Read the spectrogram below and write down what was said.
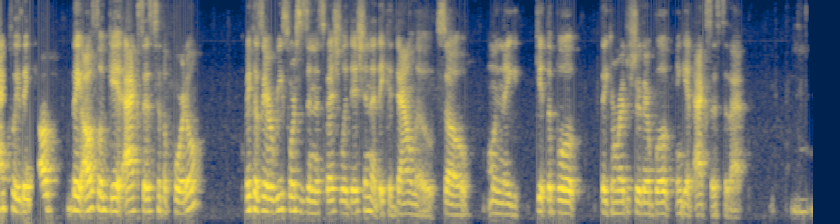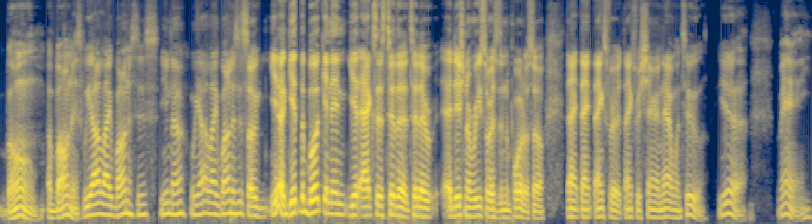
actually, they they also get access to the portal because there are resources in the special edition that they could download. So when they get the book, they can register their book and get access to that. Boom, a bonus. We all like bonuses, you know. We all like bonuses. So yeah, get the book and then get access to the to the additional resources in the portal. So thank thank thanks for thanks for sharing that one too. Yeah. Man,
